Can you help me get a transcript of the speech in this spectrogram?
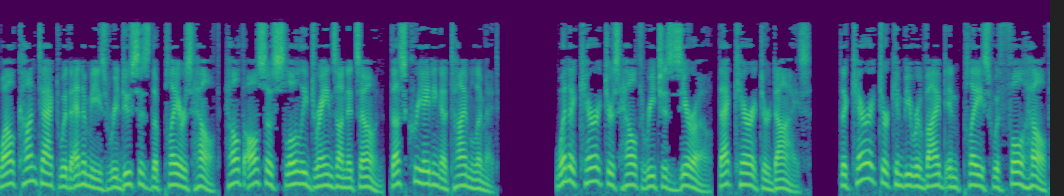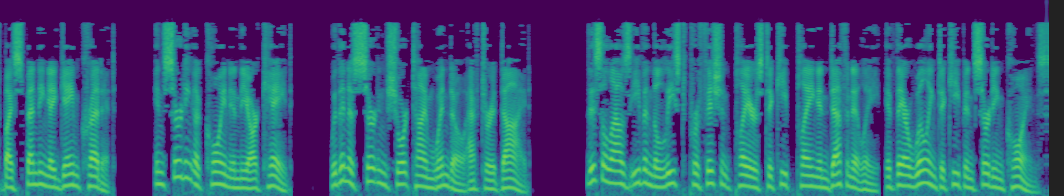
While contact with enemies reduces the player's health, health also slowly drains on its own, thus creating a time limit. When a character's health reaches zero, that character dies. The character can be revived in place with full health by spending a game credit—inserting a coin in the arcade—within a certain short time window after it died. This allows even the least proficient players to keep playing indefinitely, if they are willing to keep inserting coins.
